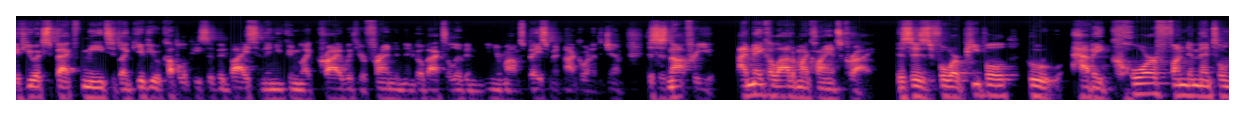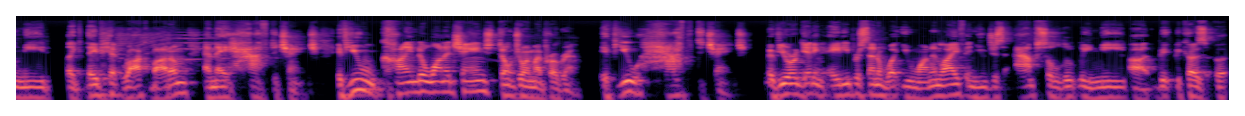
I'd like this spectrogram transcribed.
If you expect me to like give you a couple of pieces of advice and then you can like cry with your friend and then go back to living in your mom's basement, not going to the gym. This is not for you. I make a lot of my clients cry. This is for people who have a core fundamental need, like they've hit rock bottom and they have to change. If you kind of want to change, don't join my program. If you have to change, if you are getting 80% of what you want in life and you just absolutely need, uh, because uh,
